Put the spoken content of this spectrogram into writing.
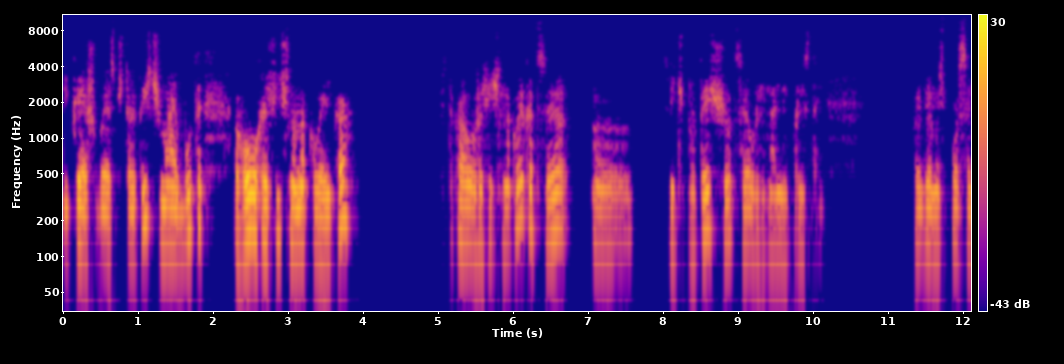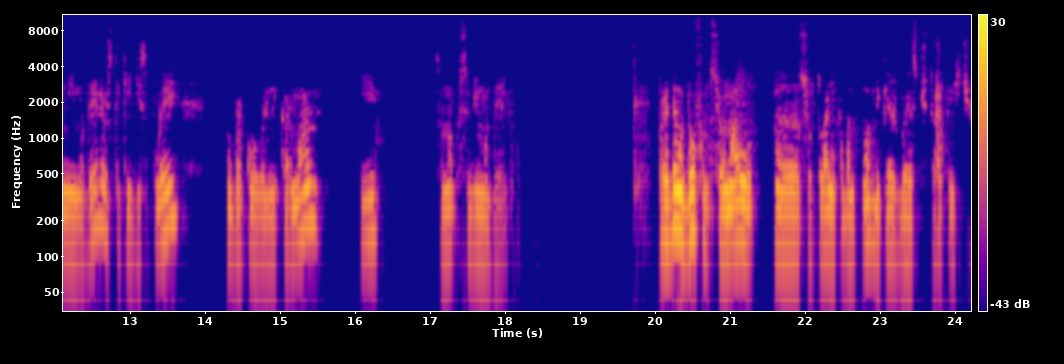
Bcash BS 4000 має бути голографічна наклейка. Така голографічна наклейка це е, свідчить про те, що це оригінальний пристрій. Пройдемось по самій моделі. Ось такий дисплей, вибраковувальний карман і сама по собі модель. Перейдемо до функціоналу е, сортувальника банкнот Bcash BS 4000.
